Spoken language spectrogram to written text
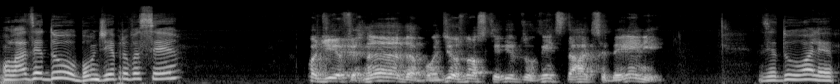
Olá, Zedu, bom dia para você. Bom dia, Fernanda. Bom dia aos nossos queridos ouvintes da Rádio CBN. Zedu, olha,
